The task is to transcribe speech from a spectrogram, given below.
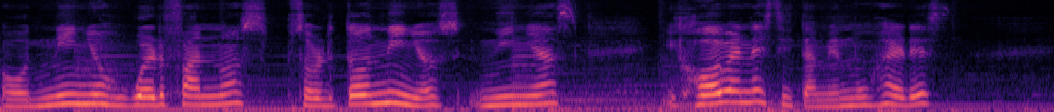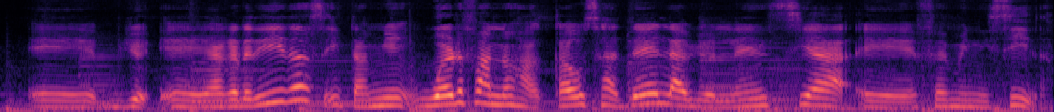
o niños huérfanos, sobre todo niños, niñas y jóvenes y también mujeres eh, eh, agredidas y también huérfanos a causa de la violencia feminicida.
